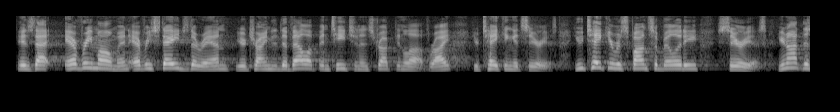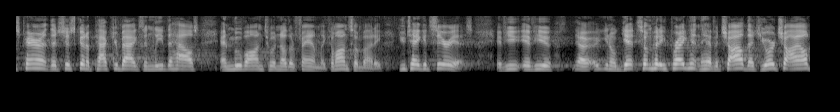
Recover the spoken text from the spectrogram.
is that every moment, every stage they're in, you're trying to develop and teach and instruct and love, right? You're taking it serious. You take your responsibility serious. You're not this parent that's just going to pack your bags and leave the house and move on to another family. Come on, somebody. You take it serious. If you if you uh, you know get somebody pregnant and they have a child, that's your child.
